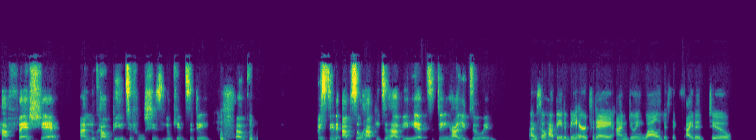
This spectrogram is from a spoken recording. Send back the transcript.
her fair share. And look how beautiful she's looking today. Um, Christine, I'm so happy to have you here today. How are you doing? I'm so happy to be here today. I'm doing well, just excited to,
